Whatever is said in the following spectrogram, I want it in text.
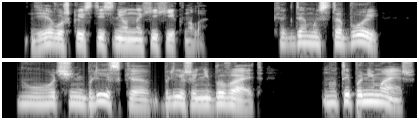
— девушка стесненно хихикнула. «Когда мы с тобой... Ну, очень близко, ближе не бывает. Ну, ты понимаешь,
